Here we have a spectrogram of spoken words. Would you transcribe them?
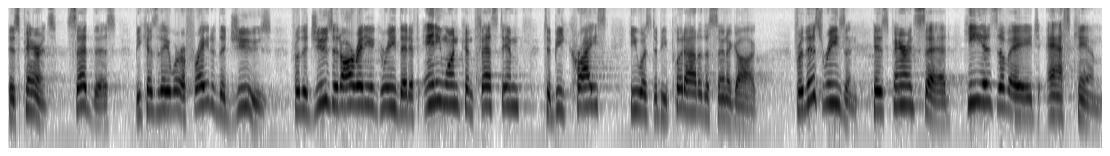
His parents said this because they were afraid of the Jews. For the Jews had already agreed that if anyone confessed him to be Christ, he was to be put out of the synagogue. For this reason, his parents said, He is of age, ask him.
